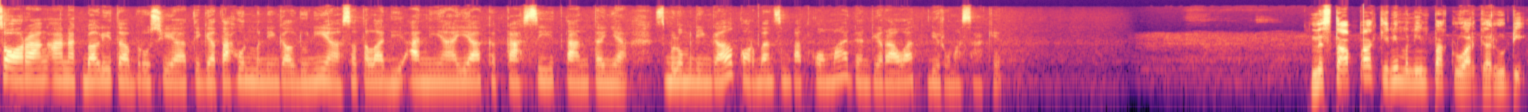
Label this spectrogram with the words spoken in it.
Seorang anak balita berusia tiga tahun meninggal dunia setelah dianiaya kekasih tantenya. Sebelum meninggal, korban sempat koma dan dirawat di rumah sakit. Nestapa kini menimpa keluarga Rudi.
